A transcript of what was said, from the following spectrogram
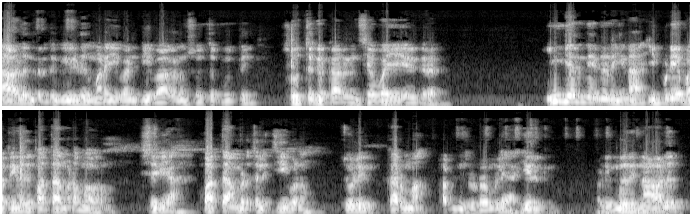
நாலுங்கிறது வீடு மனை வண்டி வாகனம் சொத்து குத்து சொத்துக்கு காரகன் செவ்வாயே இருக்கிறார். இங்கேருந்து என்னன்னீங்கன்னா இப்படியே பார்த்தீங்கன்னா இது பத்தாம் இடமா வரும். சரியா? பத்தாம் இடத்துல ஜீவனம் தொழில் கர்மா அப்படின்னு சொல்றோம் இல்லையா? இருக்கு. அப்படிங்கும்போது நாலு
